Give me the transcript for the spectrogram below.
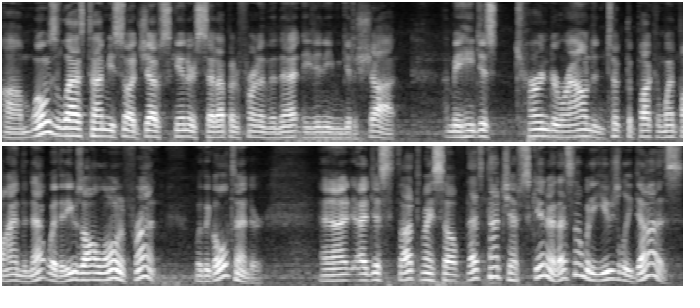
Um, when was the last time you saw Jeff Skinner set up in front of the net and he didn't even get a shot? I mean, he just turned around and took the puck and went behind the net with it. He was all alone in front with the goaltender. And I, I just thought to myself, that's not Jeff Skinner. That's not what he usually does.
